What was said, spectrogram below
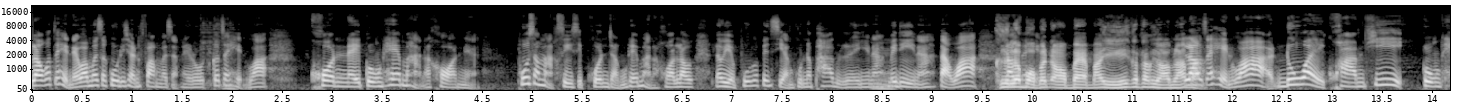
เราก็จะเห็นได้ว่าเมื่อสักครู่ที่ฉันฟังมาจากในรถก็จะเห็นว่าคนในกรุงเทพมหานครเนี่ย ผู้สมัคร 40 คนจากกรุงเทพมหานครเราเราอย่าพูดว่าเป็นเสียงคุณภาพหรืออะไรอย่างนี้นะไม่ดีนะ แต่ว่าคือเาจระบบเห็มันออกแบบมาอย่างนี้ก็ต้องยอมรับเราอะจะเห็นว่าด้วยความที่กรุงเท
